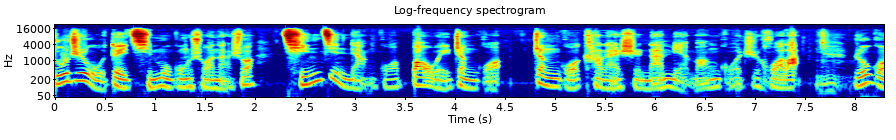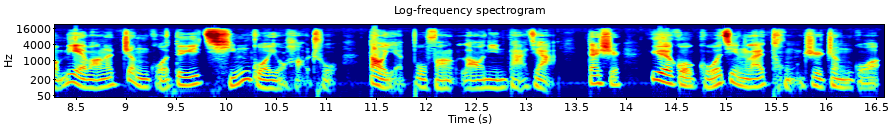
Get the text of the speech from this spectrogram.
烛之武对秦穆公说呢：“说秦晋两国包围郑国，郑国看来是难免亡国之祸了。如果灭亡了郑国，对于秦国有好处，倒也不妨劳您大驾。但是越过国境来统治郑国，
